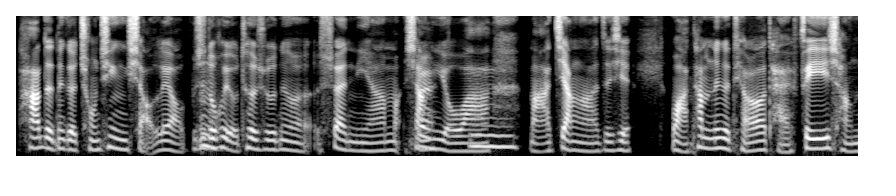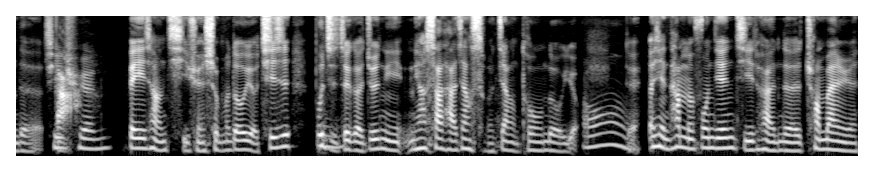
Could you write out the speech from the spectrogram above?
它的那个重庆小料不是都会有特殊那个蒜泥啊、麻香油啊、麻酱啊这些。哇，他们那个调料台非常的齐全，非常齐全，什么都有。其实不止这个，就是你你要沙茶酱什么酱，通通都有。哦，对。而且他们风间集团的创办人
